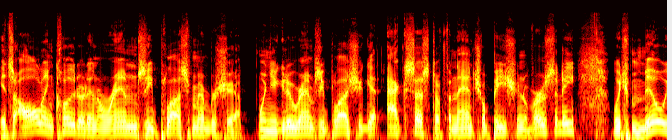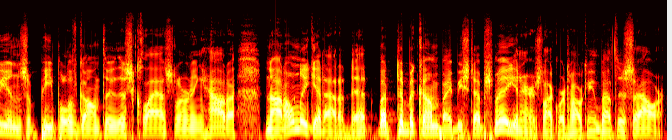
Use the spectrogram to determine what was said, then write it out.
It's all included in a Ramsey Plus membership. When you do Ramsey Plus, you get access to Financial Peace University, which millions of people have gone through this class learning how to not only get out of debt, but to become baby steps millionaires, like we're talking about this hour.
